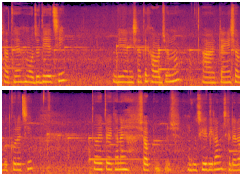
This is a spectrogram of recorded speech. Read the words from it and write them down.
সাথে মজু দিয়েছি বিরিয়ানির সাথে খাওয়ার জন্য, আর ট্যাঙের শরবত করেছি। তো এই তো এখানে সব গুছিয়ে দিলাম। ছেলেরা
